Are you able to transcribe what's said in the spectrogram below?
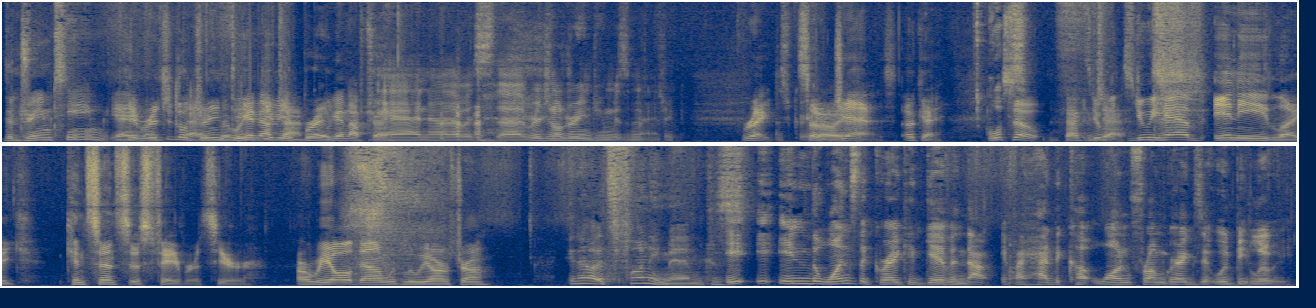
the Dream Team. Yeah, The original yeah, Dream we're Team? getting Give me a break. We're getting off track. yeah, no, that was the original Dream Team was magic. Right. great. So Oh, yeah. jazz. Okay. Whoops. So Back to do, jazz. do we have any like consensus favorites here? Are we all down with Louis Armstrong? You know, it's funny, man, because I- I- in the ones that Greg had given, that if I had to cut one from Greg's, it would be Louis.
